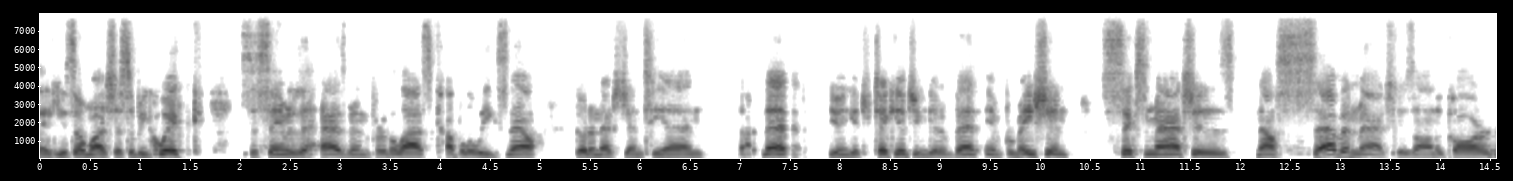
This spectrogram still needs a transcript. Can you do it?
Thank you so much. This will be quick. It's the same as it has been for the last couple of weeks now. Go to nextgentn.net. You can get your tickets. You can get event information. Six matches, now seven matches on the card.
